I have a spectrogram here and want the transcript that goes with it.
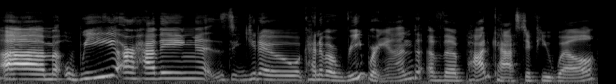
Um, we are having, you know, kind of a rebrand of the podcast, if you will.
